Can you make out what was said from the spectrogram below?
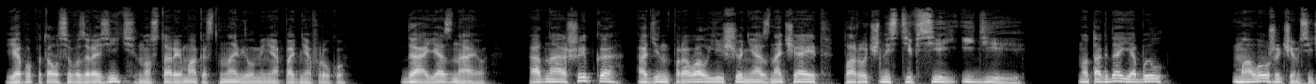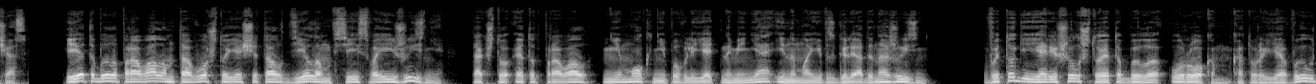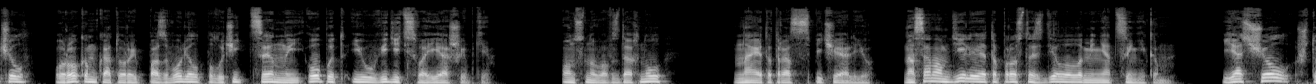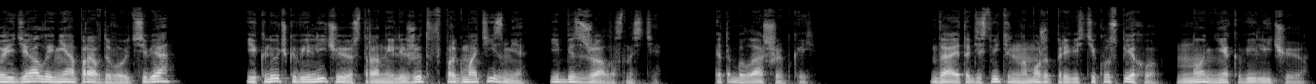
Я попытался возразить, но старый маг остановил меня, подняв руку. «Да, я знаю». Одна ошибка, один провал еще не означает порочности всей идеи. Но тогда я был моложе, чем сейчас. И это было провалом того, что я считал делом всей своей жизни, так что этот провал не мог не повлиять на меня и на мои взгляды на жизнь. В итоге я решил, что это было уроком, который я выучил, уроком, который позволил получить ценный опыт и увидеть свои ошибки. Он снова вздохнул, на этот раз с печалью. На самом деле это просто сделало меня циником. Я счел, что идеалы не оправдывают себя, и ключ к величию страны лежит в прагматизме и безжалостности. Это было ошибкой. Да, это действительно может привести к успеху, но не к величию.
